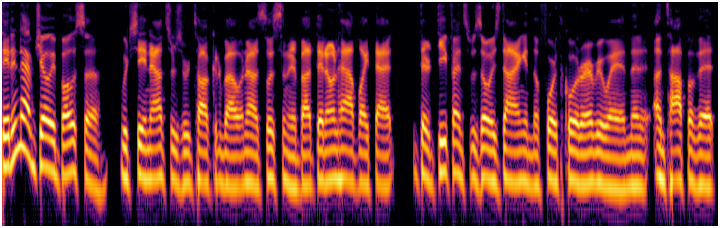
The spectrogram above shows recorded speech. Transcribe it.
they didn't have Joey Bosa, which the announcers were talking about when I was listening about. They don't have like that. Their defense was always dying in the fourth quarter every way. And then on top of it,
